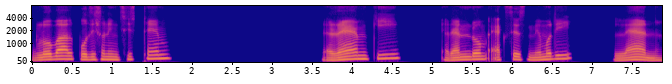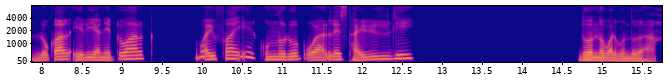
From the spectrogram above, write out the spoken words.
গ্লোবাল পজিশনিং সিস্টেম। র্যাম কি? Random access memory, LAN, local area network, WiFi এর পূর্ণরূপ, ওয়্যারলেস ফাইলিটি ধন্যবাদ বন্ধুরা।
